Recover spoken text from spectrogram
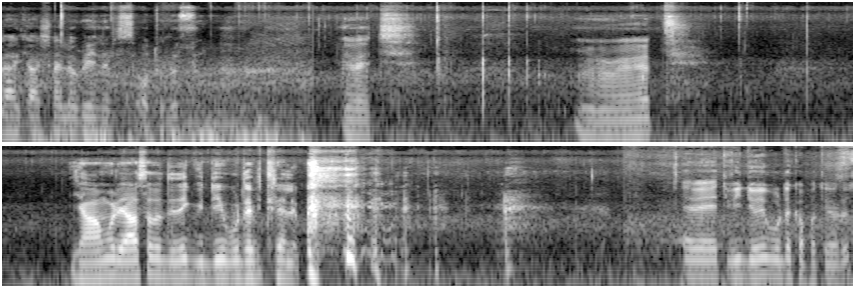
Belki aşağı lobiye ineriz, otururuz. Evet. Evet. Yağmur yağsa da dedik videoyu burada bitirelim. evet, videoyu burada kapatıyoruz.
